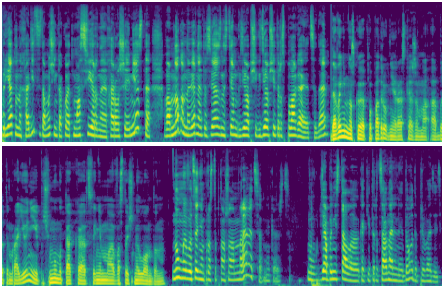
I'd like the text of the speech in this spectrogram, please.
приятно находиться, там очень такое атмосферное, хорошее место. Во многом, наверное, это связано с тем, где вообще, где вообще это располагается, да? Давай немножко поподробнее расскажем об этом районе и почему мы так ценим Восточный Лондон? Ну, мы его ценим просто потому, что нам нравится, мне кажется. Ну, я бы не стала какие-то рациональные доводы приводить.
